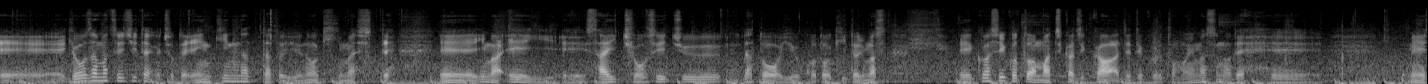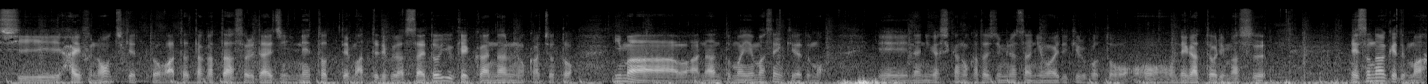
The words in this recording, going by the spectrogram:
えー餃子祭り自体がちょっと延期になったというのを聞きまして、えー今、鋭意、えー再調整中だということを聞いております、えー詳しいことはまあ近々出てくると思いますので、え名刺配布のチケットを当たった方はそれ大事にね取って待っててください。どういう結果になるのかちょっと今は何とも言えませんけれども、えー何がしかの形で皆さんにお会いできることを願っております、えそんなわけでま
